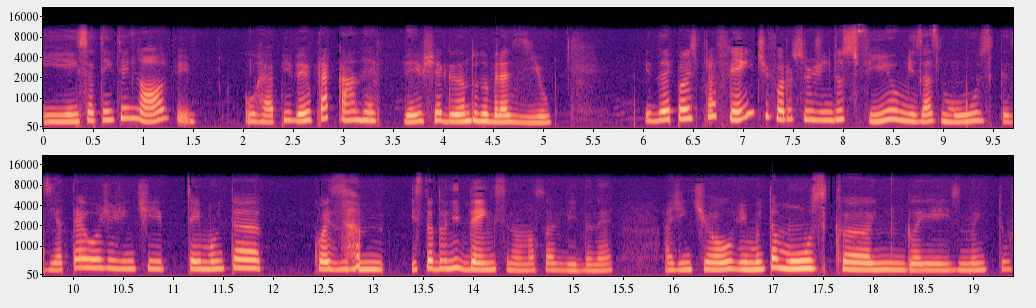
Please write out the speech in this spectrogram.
E em 79, o rap veio pra cá, né? Veio chegando no Brasil. E depois pra frente foram surgindo os filmes, as músicas, e até hoje a gente tem muita coisa estadunidense na nossa vida, né? A gente ouve muita música em inglês, muito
